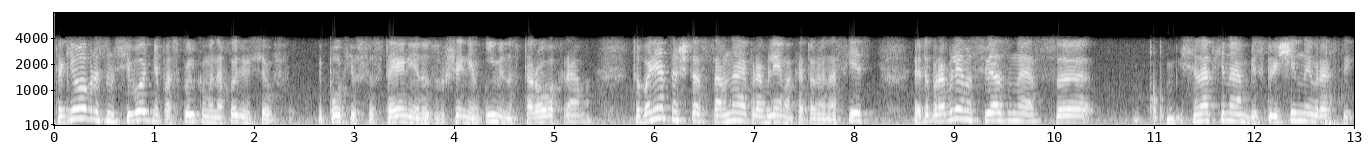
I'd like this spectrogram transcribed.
Таким образом, сегодня, поскольку мы находимся в эпохе, в состоянии разрушения именно второго храма, то понятно, что основная проблема, которая у нас есть, это проблема, связанная с Сенатхинам, беспричинной вражды.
